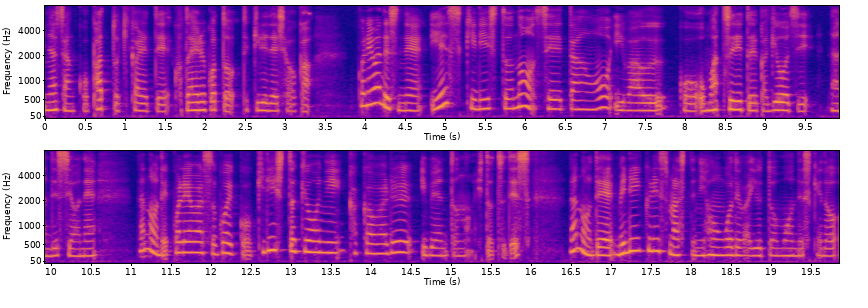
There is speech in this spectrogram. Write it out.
皆さんこうパッと聞かれて答えることできるでしょうか？これはですね、イエス・キリストの生誕を祝う、こう、お祭りというか行事なんですよね。なので、これはすごい、こう、キリスト教に関わるイベントの一つです。なので、メリークリスマスって日本語では言うと思うんですけど、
